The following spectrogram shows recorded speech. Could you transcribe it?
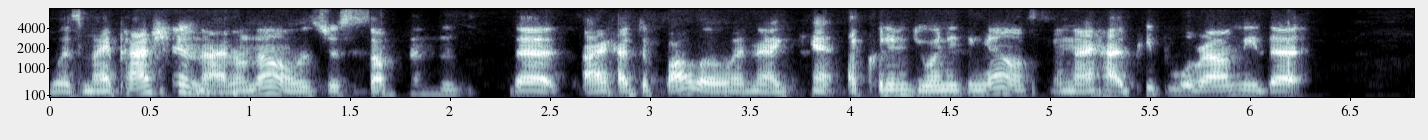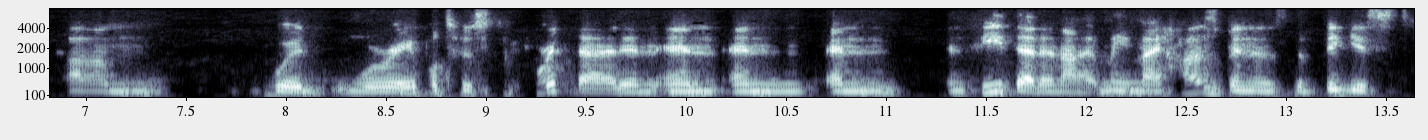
was my passion. I don't know. It was just something that I had to follow and I can't, I couldn't do anything else. And I had people around me that, um, would were able to support that and and and and and feed that. And I, I mean, my husband is the biggest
